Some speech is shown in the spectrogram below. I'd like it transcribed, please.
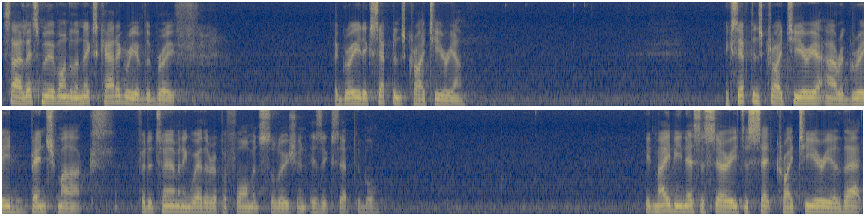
So let's move on to the next category of the brief. Agreed acceptance criteria. Acceptance criteria are agreed benchmarks for determining whether a performance solution is acceptable. It may be necessary to set criteria that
